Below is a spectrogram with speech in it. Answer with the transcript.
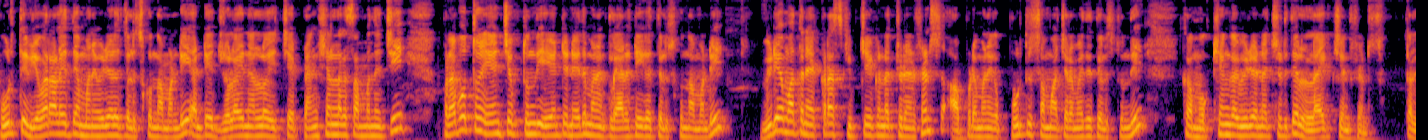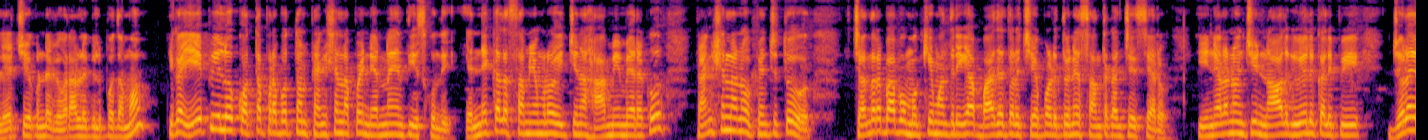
పూర్తి వివరాలు అయితే మన వీడియోలో తెలుసుకుందామండి. అంటే జూలై నెలలో ఇచ్చే పెన్షన్లకు సంబంధించి ప్రభుత్వం ఏం చెప్తుంది ఏంటి అనేది మనం క్లారిటీగా తెలుసుకుందామండి. వీడియో మాత్రం ఎక్కడ స్కిప్ చేయకుండా చూడండి ఫ్రెండ్స్. అప్పుడే మనకి పూర్తి సమాచారం అయితే తెలుస్తుంది. ఇక ముఖ్యంగా వీడియో నచ్చితే లైక్ చేయండి ఫ్రెండ్స్. ఇక లేట్ చేయకుండా వివరాల్లోకి వెళ్ళిపోదాము. ఇక ఏపీలో కొత్త ప్రభుత్వం పెన్షన్లపై నిర్ణయం తీసుకుంది. ఎన్నికల సమయంలో ఇచ్చిన హామీ మేరకు పెన్షన్లను పెంచుతూ చంద్రబాబు ముఖ్యమంత్రిగా బాధ్యతలు చేపడుతూనే సంతకం చేశారు. ఈ నెల నుంచి నాలుగు వేలు కలిపి జూలై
